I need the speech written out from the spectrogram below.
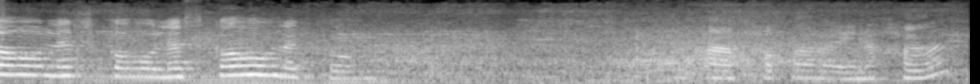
go let's go let's go let's go พาเข้าไปนะคะ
